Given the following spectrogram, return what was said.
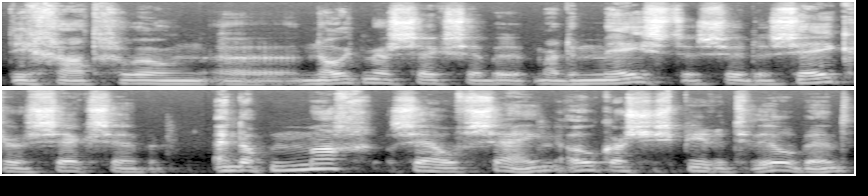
die gaat gewoon uh, nooit meer seks hebben. Maar de meeste zullen zeker seks hebben. En dat mag zelfs zijn, ook als je spiritueel bent,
